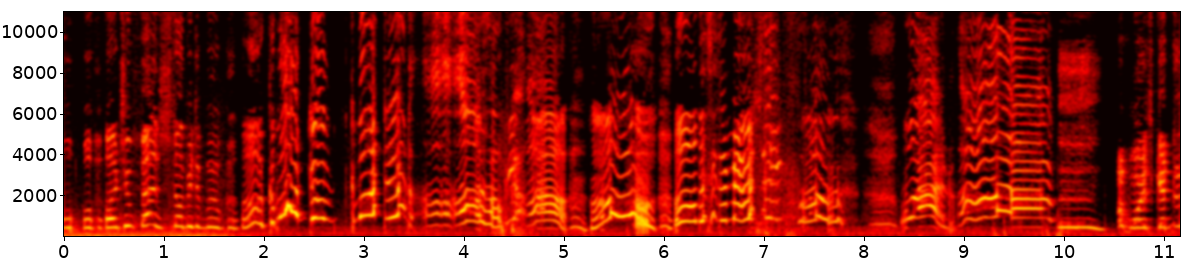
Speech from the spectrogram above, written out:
Oh, oh, I'm too fast. Stop me to move. Oh, come on, dude. Come on, dude. Oh, oh, I'll help you. Oh, oh, oh, this is embarrassing. Oh, run. Oh. Oh, boys, get to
